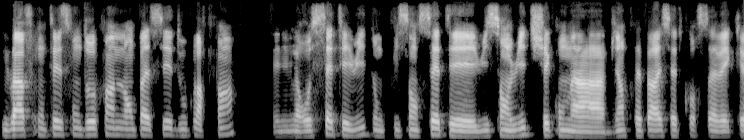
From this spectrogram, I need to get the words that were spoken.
qui va affronter son dauphin de l'an passé, Doux Parfum, les numéros 7 et 8, donc 807 et 808. Je sais qu'on a bien préparé cette course avec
